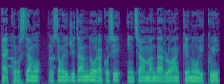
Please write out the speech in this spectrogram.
Ecco, lo stiamo, lo stiamo digitando ora così iniziamo a mandarlo anche noi qui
